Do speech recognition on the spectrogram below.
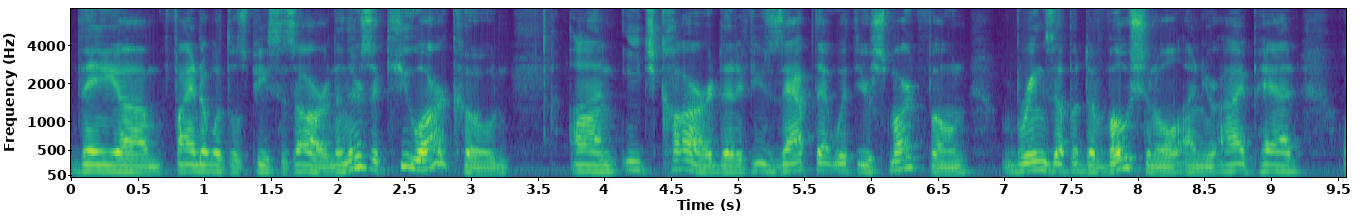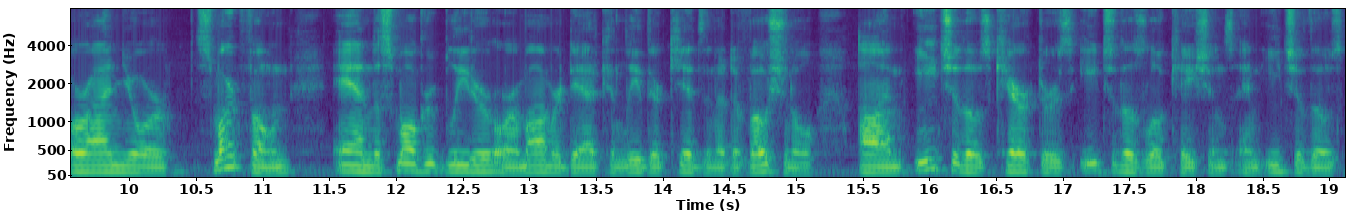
they um, find out what those pieces are. And then there's a QR code on each card that if you zap that with your smartphone brings up a devotional on your iPad or on your smartphone and the small group leader or a mom or dad can lead their kids in a devotional on each of those characters, each of those locations and each of those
